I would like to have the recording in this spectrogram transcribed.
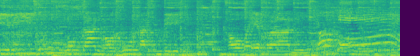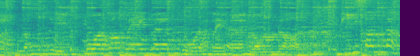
มียพี่มีชู้วงการก็รู้กันดี เขาไม่ปราณีโอเคน้อยมัวร้องเพลงเพลินผู้รักเลยเอินลมลอยผีซ้ำดัง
